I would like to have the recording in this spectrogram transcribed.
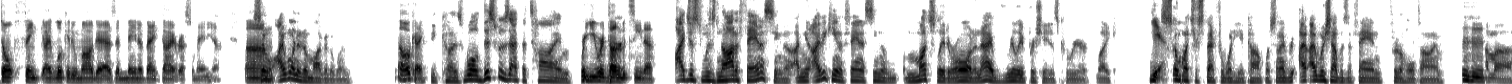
don't think I look at Umaga as a main event guy at WrestleMania. Um, so I wanted Umaga to win. Oh, okay. Because well, this was at the time where you were done with Cena. I just was not a fan of Cena. I mean, I became a fan of Cena much later on, and I really appreciate his career. Like, yeah, so much respect for what he accomplished, and I I, I wish I was a fan for the whole time. Mm-hmm. I'm uh,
